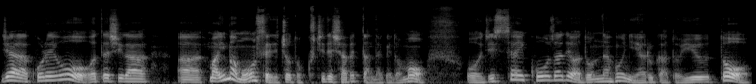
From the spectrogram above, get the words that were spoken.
じゃあこれを私があまあ、今も音声でちょっと口で喋ったんだけども実際講座ではどんな風にやるかというと、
